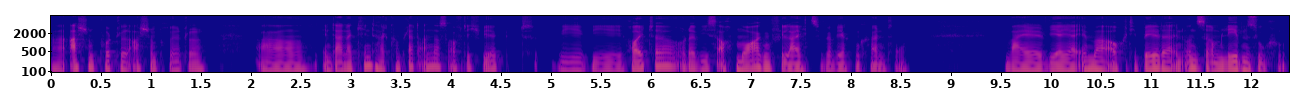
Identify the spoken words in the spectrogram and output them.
äh, Aschenputtel, Aschenbrödel, äh, in deiner Kindheit komplett anders auf dich wirkt wie wie heute oder wie es auch morgen vielleicht sogar wirken könnte, weil wir ja immer auch die Bilder in unserem Leben suchen.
